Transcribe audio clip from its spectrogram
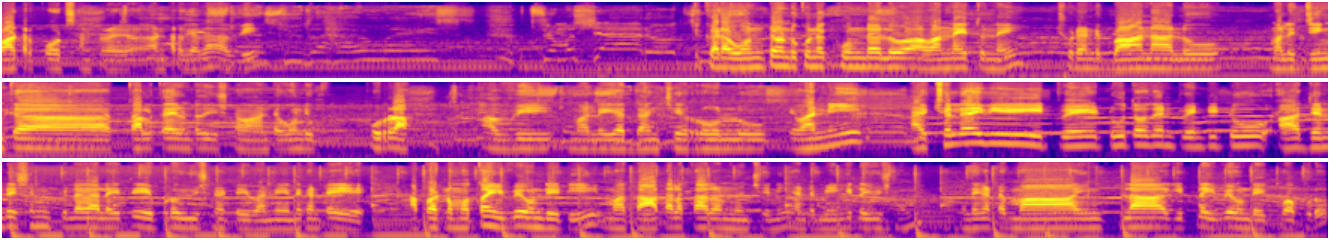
వాటర్ పోర్ట్స్ అంటారు అంటారు కదా అవి. ఇక్కడ వంట వండుకునే కుండలు అవన్నీ అవుతున్నాయి. చూడండి బాణాలు మళ్ళీ జింక తలకాయ ఉంటుంది చూసినావా? అంటే ఓన్లీ పుర్ర. అవి మళ్ళీ ఇక దంచే రోళ్ళు ఇవన్నీ యాక్చువల్గా ఇవి ట్వే టూ థౌజండ్ ట్వంటీ టూ ఆ జనరేషన్ పిల్లగాలు అయితే ఎప్పుడో చూసినట్టు ఇవన్నీ. ఎందుకంటే అప్పట్లో మొత్తం ఇవే ఉండేటి. మా తాతల కాలం నుంచి అంటే మేము గిట్లా చూసినాం. ఎందుకంటే మా ఇంట్లో గిట్లా ఇవే ఉండే ఎక్కువ అప్పుడు.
